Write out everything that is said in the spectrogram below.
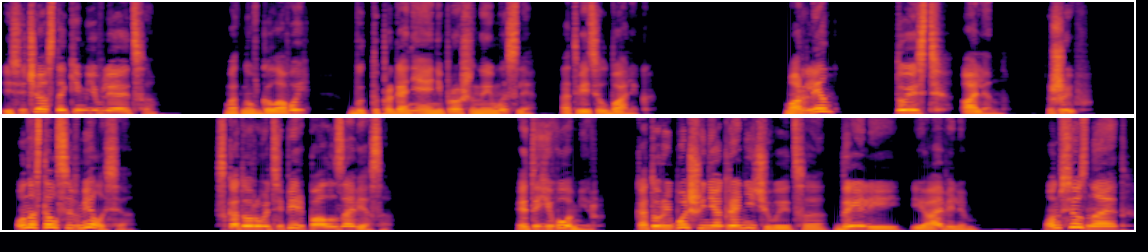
«И сейчас таким является», Мотнув головой, будто прогоняя непрошенные мысли, ответил Балик. Марлен, то есть Ален, жив. Он остался в Мелосе, с которого теперь пала завеса. Это его мир, который больше не ограничивается Делией и Авелем. Он все знает,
